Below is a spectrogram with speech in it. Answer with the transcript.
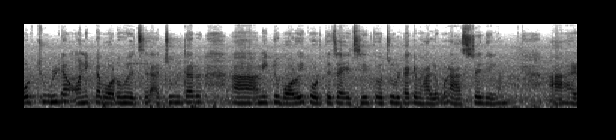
ওর চুলটা অনেকটা বড় হয়েছে। আর চুলটার আমি একটু বড়ই করতে চাইছি, তো চুলটাকে ভালো করে আশ্রয় দিলাম। আর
